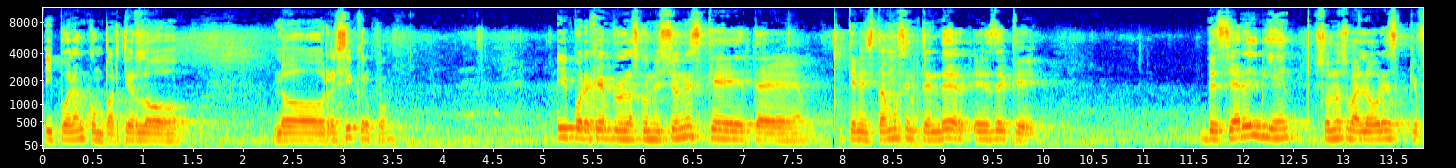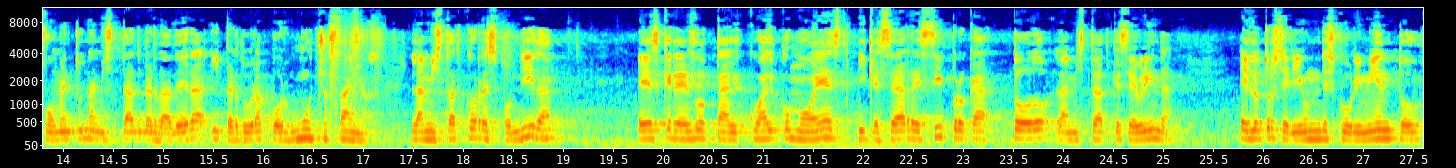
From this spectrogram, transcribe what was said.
y puedan compartir lo, recíproco. Y por ejemplo, las condiciones que, te, que necesitamos entender es de que desear el bien son los valores que fomentan una amistad verdadera y perdura por muchos años. La amistad correspondida es quererlo tal cual como es y que sea recíproca toda la amistad que se brinda. El otro sería un descubrimiento,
